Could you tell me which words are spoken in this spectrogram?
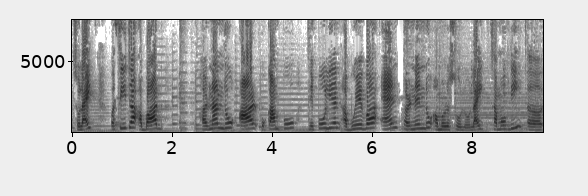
So, like Pacita Abad, Hernando R. Ocampo, Napoleon Abueva, and Fernando Amorosolo, like some of the uh,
